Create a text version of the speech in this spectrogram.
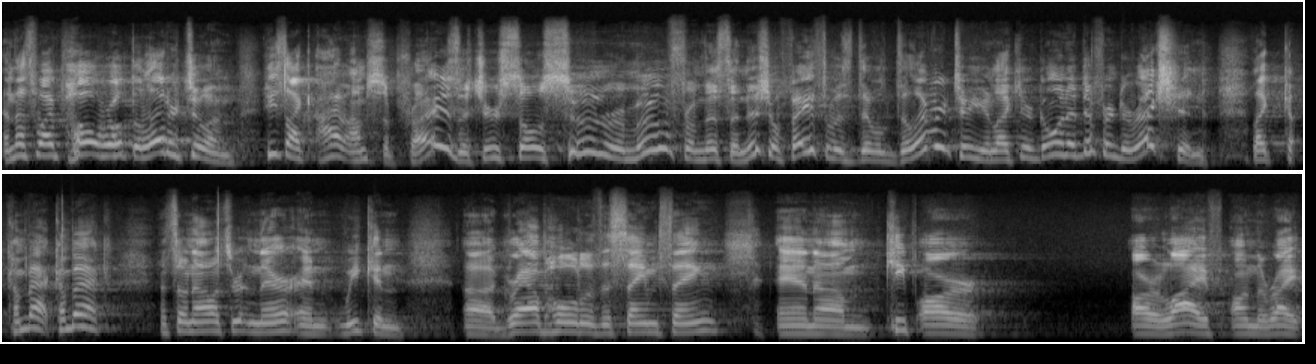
And that's why Paul wrote the letter to him. He's like, I'm surprised that you're so soon removed from this initial faith that was delivered to you. Like you're going a different direction. Like, come back, come back. And so now it's written there, and we can uh, grab hold of the same thing and um, keep our, our life on the right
